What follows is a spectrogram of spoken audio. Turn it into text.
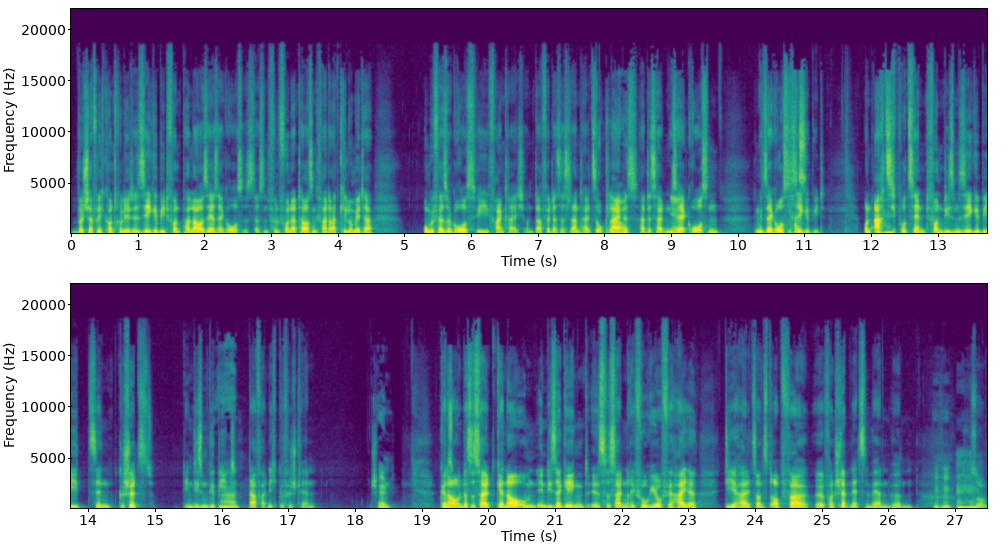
wirtschaftlich kontrollierte Seegebiet von Palau sehr, sehr groß ist. Das sind 500.000 Quadratkilometer, ungefähr so groß wie Frankreich. Und dafür, dass das Land halt so klein Wow. ist, hat es halt einen Ja. sehr großen, ein sehr großes Krass. Seegebiet. Und 80 Prozent von diesem Seegebiet sind geschützt. In diesem Gebiet Ah. darf halt nicht gefischt werden. Schön. Genau, und das ist halt genau um in dieser Gegend ist es halt ein Refugio für Haie, die halt sonst Opfer äh, von Schleppnetzen werden würden. Mhm. So.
